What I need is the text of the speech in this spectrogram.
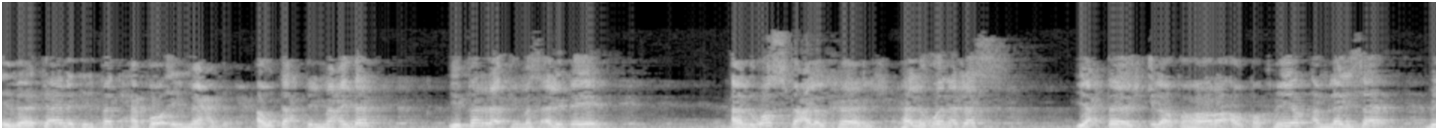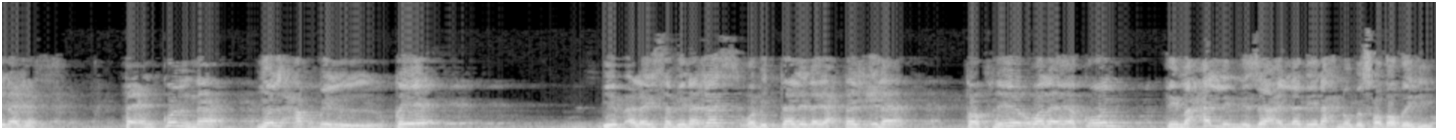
إذا كانت الفتحة فوق المعدة أو تحت المعدة يفرق في مسألة إيه؟ الوصف على الخارج. هل هو نجس؟ يحتاج إلى طهارة أو تطهير أم ليس بنجس. فإن قلنا يلحق بالقيء يبقى ليس بنجس وبالتالي لا يحتاج إلى تطهير ولا يكون في محل النزاع الذي نحن بصدده.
